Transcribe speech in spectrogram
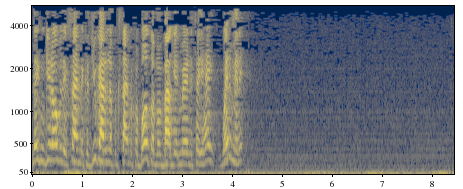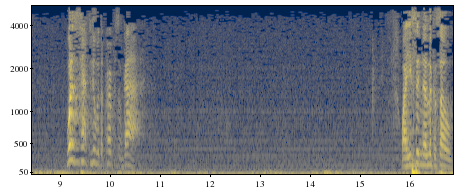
they can get over the excitement because you got enough excitement for both of them about getting married and you, hey, wait a minute. What does this have to do with the purpose of God? Why are you sitting there looking so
